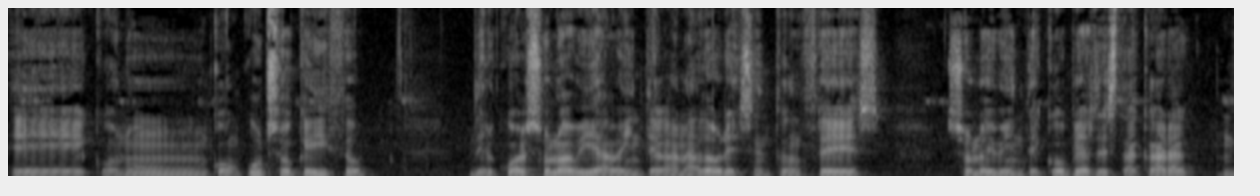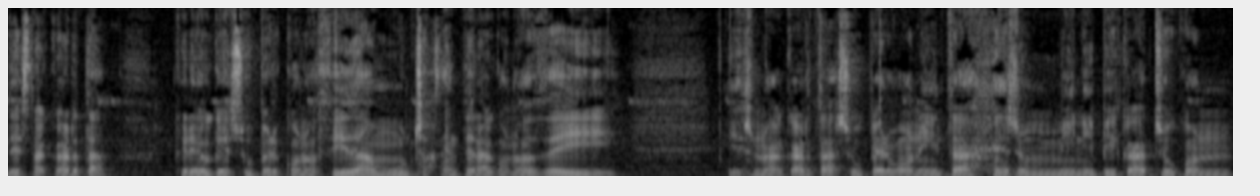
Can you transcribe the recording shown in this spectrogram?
eh, con un concurso que hizo, del cual solo había 20 ganadores, entonces solo hay 20 copias de esta, cara, de esta carta, creo que es súper conocida, mucha gente la conoce y, es una carta súper bonita, es un mini Pikachu con,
